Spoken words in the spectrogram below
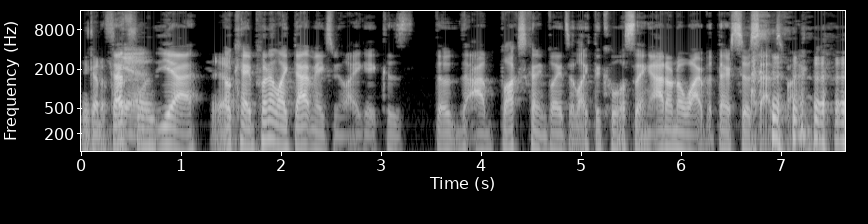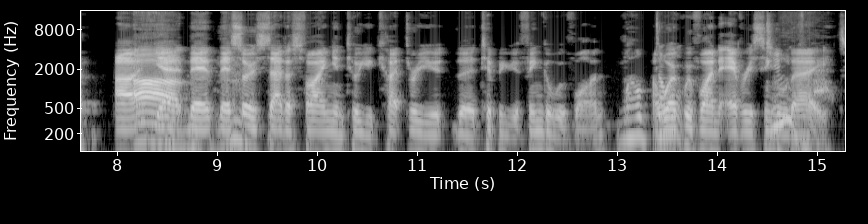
You got a fresh that's Yeah. one. yeah. Yeah. Okay, putting it like that makes me like it because the, the uh, box cutting blades are like the coolest thing. I don't know why, but they're so satisfying. uh, yeah Um, they're, they're so satisfying until you cut through you, the tip of your finger with one well, i work with one every single day that.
